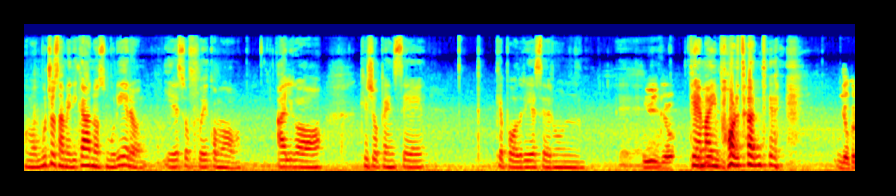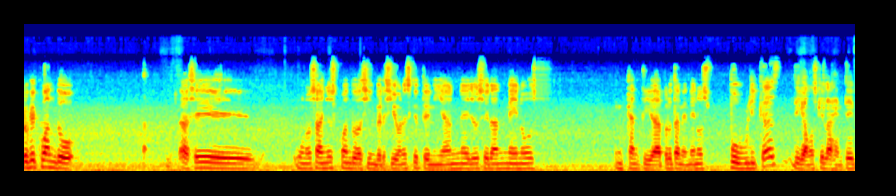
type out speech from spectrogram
como muchos americanos murieron y eso fue como algo que yo pensé que podría ser un eh, tema importante. Yo creo que cuando hace unos años cuando las inversiones que tenían ellos eran menos en cantidad, pero también menos públicas, digamos que la gente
